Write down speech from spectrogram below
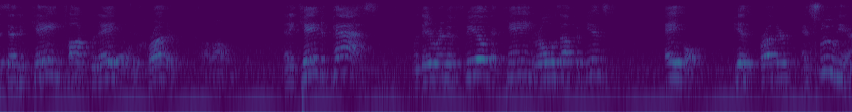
says, And Cain talked with Abel, his brother. And it came to pass when they were in the field that Cain rose up against Abel, his brother, and slew him.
